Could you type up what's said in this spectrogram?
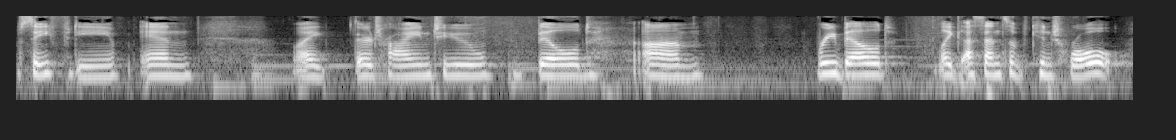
safety and like they're trying to build, um, rebuild like a sense of control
